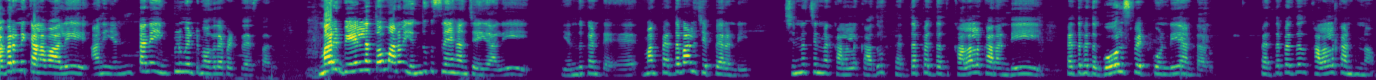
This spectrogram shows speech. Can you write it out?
ఎవరిని కలవాలి అని వెంటనే ఇంప్లిమెంట్ మొదలు పెట్టేస్తారు. మరి వీళ్ళతో మనం ఎందుకు స్నేహం చేయాలి? ఎందుకంటే మన పెద్దవాళ్ళు చెప్పారండి చిన్న చిన్న కళలు కాదు పెద్ద పెద్ద కళలు కనండి పెద్ద పెద్ద గోల్స్ పెట్టుకోండి అంటారు. పెద్ద పెద్ద కళలు కంటున్నాం.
